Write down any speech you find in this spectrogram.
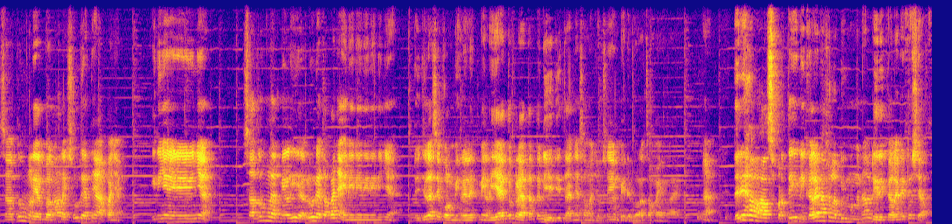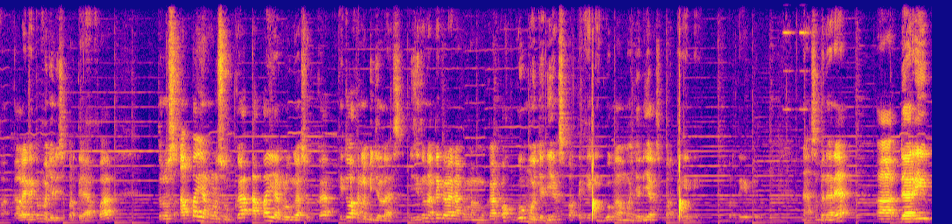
saat lu ngeliat Bang Alex lu liatnya apanya? Ininya ini ininya. Saat lu ngeliat Milia lu liat apanya? Ini ini ini ininya. Udah jelas ya kalau Milia, itu kelihatan tuh di editannya sama jokesnya yang beda banget sama yang lain. Nah dari hal-hal seperti ini kalian akan lebih mengenal diri kalian itu siapa. Kalian itu mau jadi seperti apa terus apa yang lu suka, apa yang lu nggak suka, itu akan lebih jelas. Di situ nanti kalian akan menemukan, oh gue mau jadi yang seperti ini, gue nggak mau jadi yang seperti ini, seperti itu. Nah sebenarnya uh, dari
